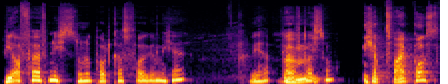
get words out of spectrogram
Wie oft veröffentlichst du eine Podcast-Folge, Michael? Wie, wie oft ähm, hast du? Ich, ich habe zwei Post.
